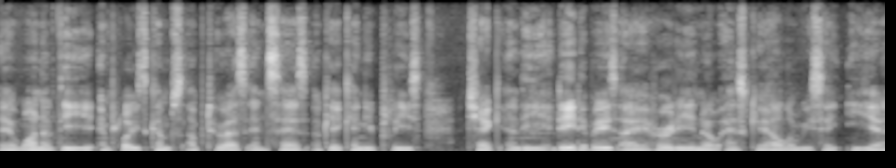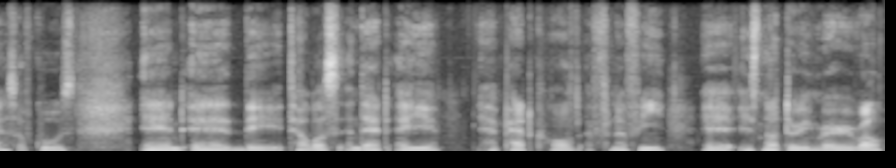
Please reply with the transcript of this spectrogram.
Uh, one of the employees comes up to us and says, okay, can you please check the database? I heard you know SQL. And we say, yes, of course. And uh, they tell us that a a pet called Fluffy uh, is not doing very well.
